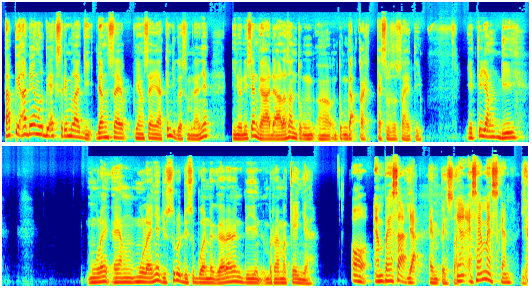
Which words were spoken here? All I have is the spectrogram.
tapi ada yang lebih ekstrim lagi. Dan saya yang saya yakin juga sebenarnya Indonesia nggak ada alasan untuk eh, untuk nggak ca- cashless society. Itu yang di mulai yang mulainya justru di sebuah negara yang di bernama Kenya. Oh, M-Pesa. Ya, M-Pesa. Yang SMS kan? Ya.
